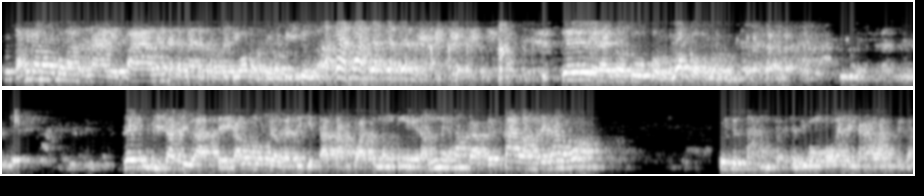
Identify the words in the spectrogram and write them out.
Tapi kan ono kolam renang, paling 50 meter persegi ono, joro kidul. Eh, ra iso syukur, blok blok. Nah itu bisa dilatih. Kalau modal hati kita takwa seneng pengiran, nikmat kabeh kalah mereka nopo. Itu sampai jadi wong soleh yang kalah kita.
